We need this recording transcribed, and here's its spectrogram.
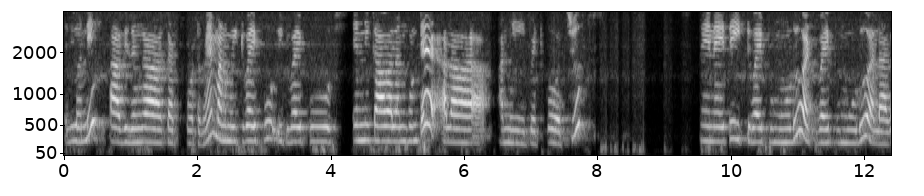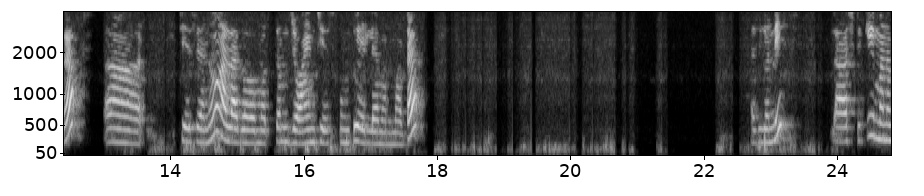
ఇదిగోండి ఆ విధంగా కట్టుకోవటమే. మనం ఇటువైపు ఇటువైపు ఎన్ని కావాలనుకుంటే అలా అన్ని పెట్టుకోవచ్చు. నేనైతే ఇటువైపు మూడు అటువైపు మూడు అలాగా చేశాను. అలాగ మొత్తం జాయిన్ చేసుకుంటూ వెళ్ళామన్నమాట. అదిగోండి లాస్ట్కి మనం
